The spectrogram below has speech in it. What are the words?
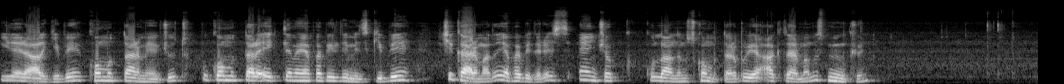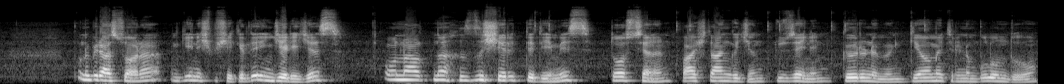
ileri al gibi komutlar mevcut. Bu komutlara ekleme yapabildiğimiz gibi çıkarma da yapabiliriz. En çok kullandığımız komutları buraya aktarmamız mümkün. Bunu biraz sonra geniş bir şekilde inceleyeceğiz. Onun altında hızlı şerit dediğimiz dosyanın, başlangıcın, düzenin, görünümün, geometrinin bulunduğu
